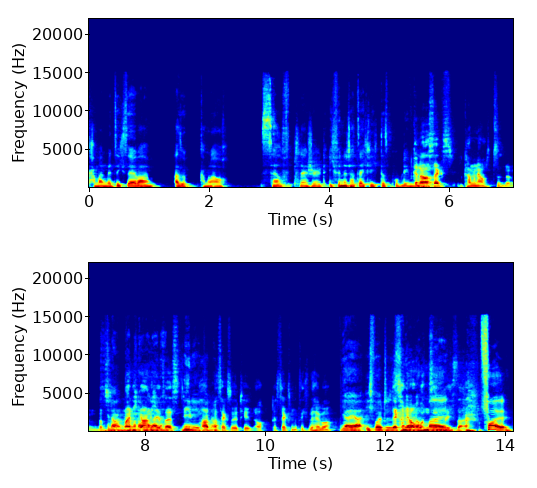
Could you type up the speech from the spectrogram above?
kann man mit sich selber, also kann man auch self-pleasured. Ich finde tatsächlich das Problem. Genau, Sex kann man ja auch, das genau, meine ich gar nicht jetzt als die nee, nee, Partnersexualität, genau. auch der Sex mit sich selber. Ja, ja, ich wollte das Der kann ja auch unsinnlich sein. Voll.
